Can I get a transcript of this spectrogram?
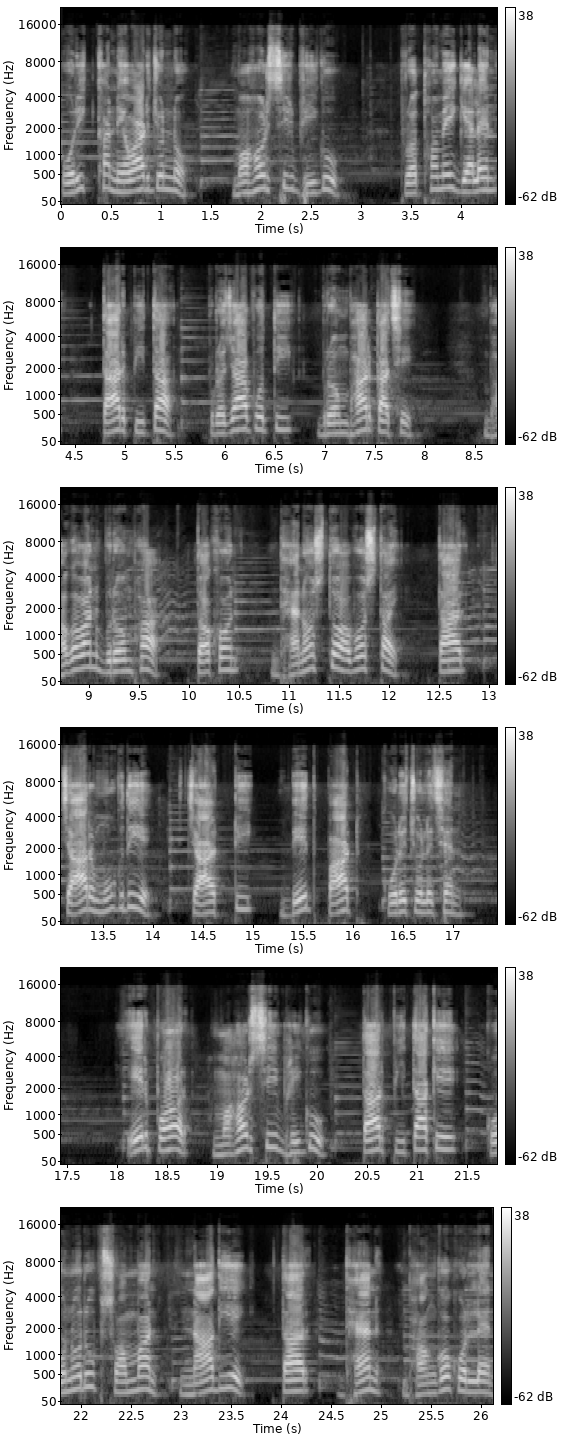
পরীক্ষা নেওয়ার জন্য মহর্ষির ভৃগু প্রথমেই গেলেন তার পিতা প্রজাপতি ব্রহ্মার কাছে। ভগবান ব্রহ্মা তখন ধ্যানস্থ অবস্থায় তার চার মুখ দিয়ে চারটি বেদ পাঠ করে চলেছেন। এরপর মহর্ষি ভৃগু তার পিতাকে কোনোরূপ সম্মান না দিয়ে তার ধ্যান ভঙ্গ করলেন।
